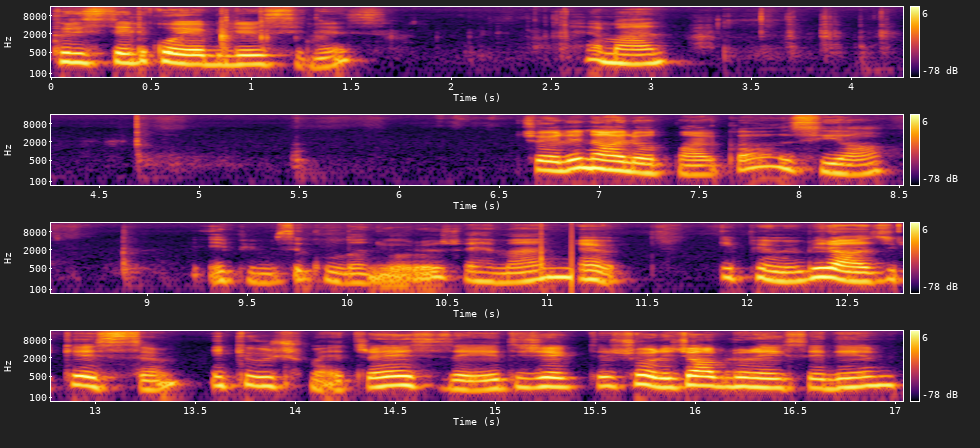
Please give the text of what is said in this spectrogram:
kristali koyabilirsiniz. Hemen şöyle naylon marka siyah ipimizi kullanıyoruz ve hemen evet ipimi birazcık kestim. 2-3 metre size yetecektir. Şöyle cablora eklediğim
